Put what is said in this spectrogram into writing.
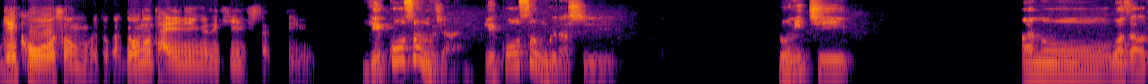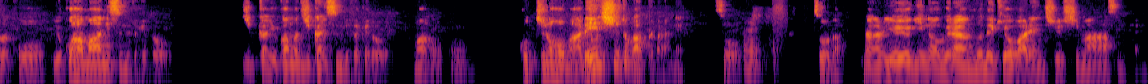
下校ソングとか、どのタイミングで聴いてたっていう？下校ソングじゃない？下校ソングだし、土日、あのー、わざわざこう、横浜に住んでたけど、実家、横浜実家に住んでたけど、まあ、うんうん、こっちの方も、あ、練習とかあったからね。そう。うん、そうだ。だから、代々木のグラウンドで今日は練習します、みたいな。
